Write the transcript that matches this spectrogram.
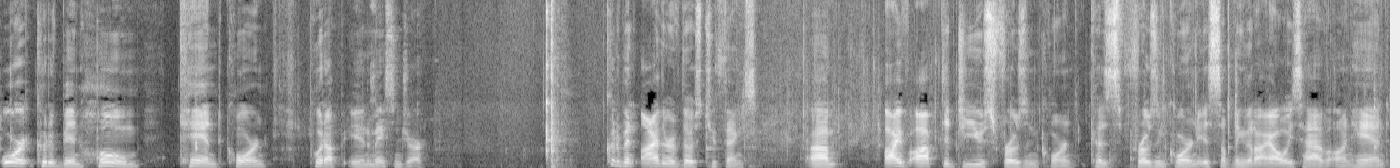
or it could have been home canned corn put up in a mason jar. Could have been either of those two things. Um, I've opted to use frozen corn because frozen corn is something that I always have on hand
